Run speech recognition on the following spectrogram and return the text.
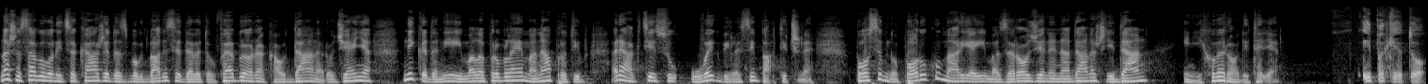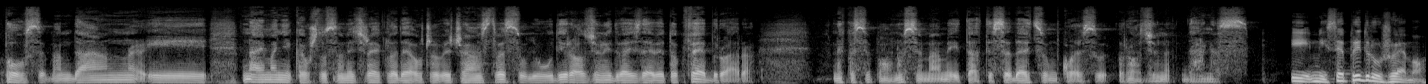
Naša sagovornica kaže da zbog 29. februara kao dana rođenja nikada nije imala problema, naprotiv, reakcije su uvek bile simpatične. Posebnu poruku Marija ima za rođene na današnji dan i njihove roditelje. Ipak je to poseban dan i najmanje, kao što sam već rekla, deo čovečanstva su ljudi rođeni 29. februara. Neka se ponose mame i tate sa decom koje su rođene danas. I mi se pridružujemo.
